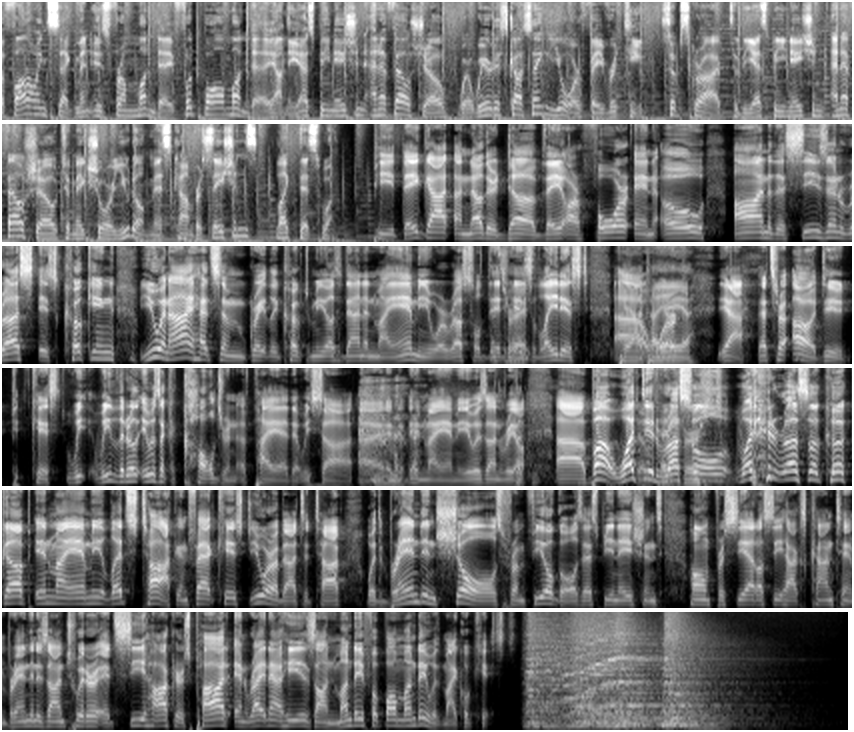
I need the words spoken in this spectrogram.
The following segment is from Monday Football Monday on the SB Nation NFL Show, where we're discussing your favorite team. Subscribe to the SB Nation NFL Show to make sure you don't miss conversations like this one. Pete, they got another dub. They are 4 and 0 on the season. Russ is cooking. You and I had some greatly cooked meals down in Miami where Russell did right. his latest uh, paella. work. Yeah, that's right. Oh, dude, Kist. We we literally it was like a cauldron of paella that we saw uh, in, in Miami. It was unreal. Uh, but what did head Russell what did Russell cook up in Miami? Let's talk. In fact, Kist, you are about to talk with Brandon Schulze from Field Gulls, SB Nation's home for Seattle Seahawks content. Brandon is on Twitter at SeahawkersPod, and right now he is on Monday Football Monday with Michael Kist.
